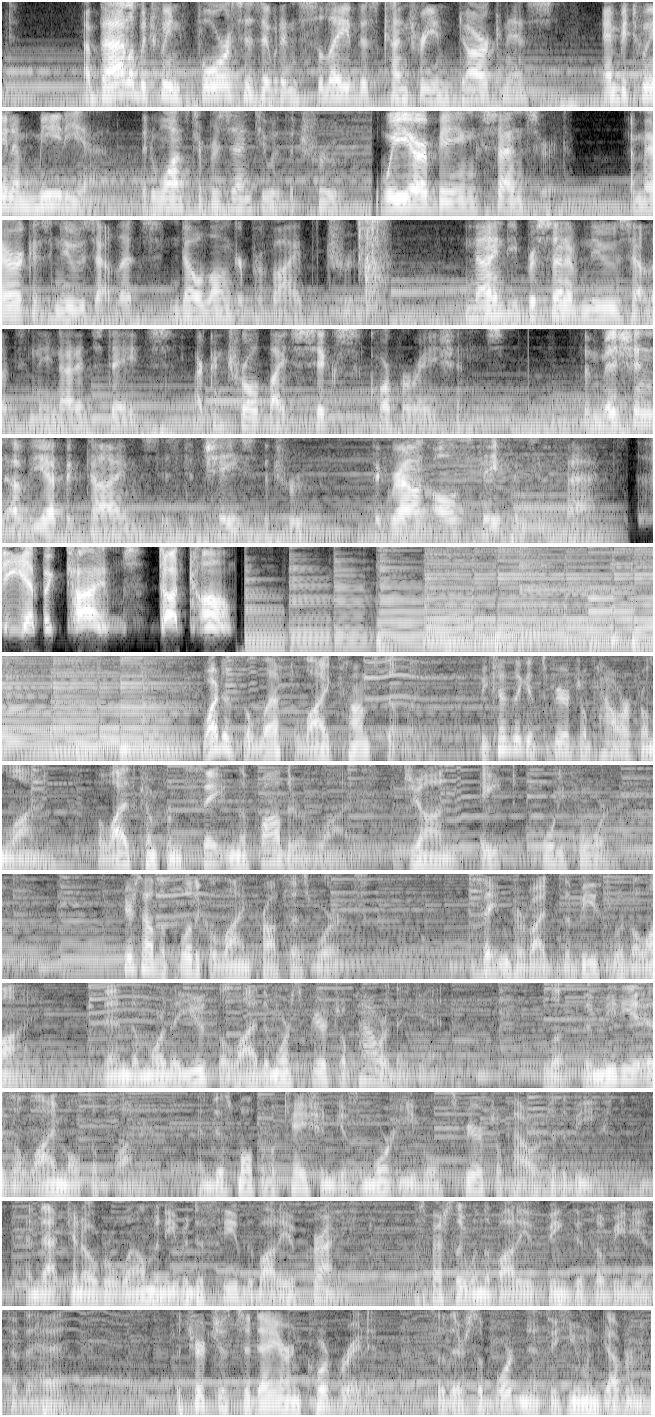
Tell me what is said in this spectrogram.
a battle between forces that would enslave this country in darkness, and between a media that wants to present you with the truth. We are being censored. America's news outlets no longer provide the truth. 90% of news outlets in the United States are controlled by six corporations. The mission of the Epoch Times is to chase the truth to ground all statements in fact. TheEpochTimes.com. Why does the left lie constantly? Because they get spiritual power from lying. The lies come from Satan, the father of lies. John 8:44. Here's how the political lying process works. Satan provides the beast with a lie. Then the more they use the lie, the more spiritual power they get. Look, the media is a lie multiplier and this multiplication gives more evil spiritual power to the beast, and that can overwhelm and even deceive the body of Christ, especially when the body is being disobedient to the head. The churches today are incorporated, so they're subordinate to human government.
